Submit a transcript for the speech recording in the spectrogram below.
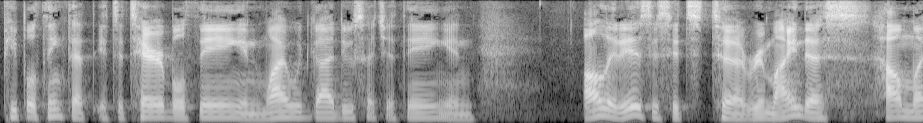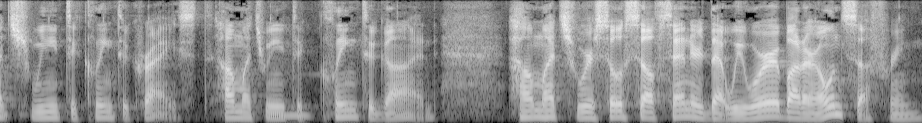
people think that it's a terrible thing and why would God do such a thing and all it is is it's to remind us how much we need to cling to Christ, how much we mm-hmm. need to cling to God, how much we're so self-centered that we worry about our own suffering.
